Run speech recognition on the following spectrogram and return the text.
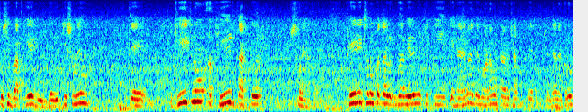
ਤੁਸੀਂ ਬਾਕੀ ਇਹ ਗੀਤ ਦੇ ਵਿੱਚ ਹੀ ਸੁਣਿਓ ਤੇ ਗੀਤ ਨੂੰ ਅਖੀਰ ਤੱਕ ਸੁਣਿਆ ਕਰੋ। ਫਿਰ ਹੀ ਤੁਹਾਨੂੰ ਪਤਾ ਲੱਗੂਗਾ ਵੀ ਇਹਦੇ ਵਿੱਚ ਕੀ ਕਿਹਾ, ਹੈ ਨਾ? ਜੇ ਮਾੜਾ ਮੋਟਾ ਛੱਡ ਕੇ ਛੱਡਿਆ ਨਾ ਕਰੋ।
